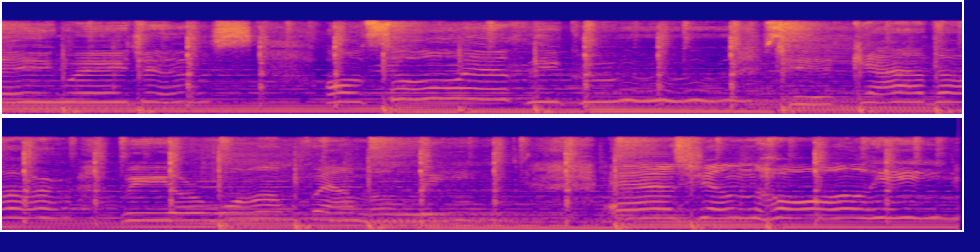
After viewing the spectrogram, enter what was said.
languages, also every group. Together, we are one family, Asian Holy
